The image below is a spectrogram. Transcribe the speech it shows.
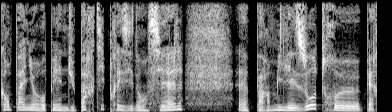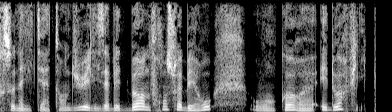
campagne européenne du parti présidentiel. Euh, parmi les autres euh, personnalités attendues, Elisabeth Borne, François Bayrou ou encore Édouard Philippe.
